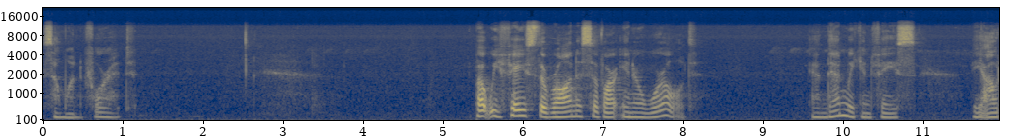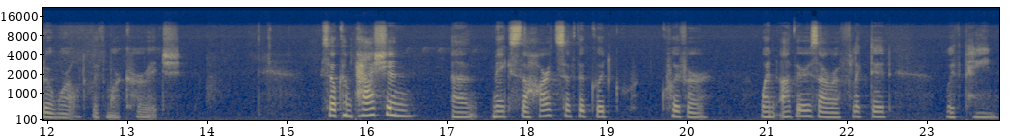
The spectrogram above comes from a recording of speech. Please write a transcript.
someone for it. But we face the rawness of our inner world, and then we can face the outer world with more courage. So compassion uh, makes the hearts of the good quiver when others are afflicted with pain.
